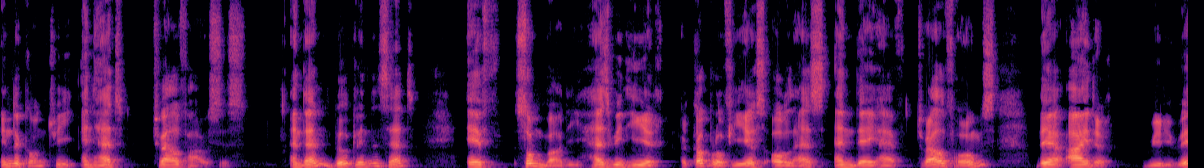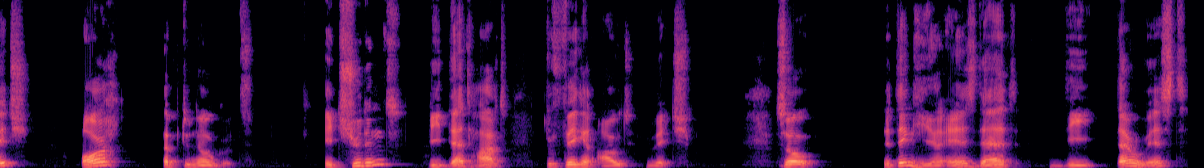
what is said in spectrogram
in the country and had 12 houses. And then Bill Clinton said, if somebody has been here a couple of years or less and they have 12 homes, they are either really rich or up to no good. It shouldn't be that hard to figure out which. So the thing here is that the terrorist,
